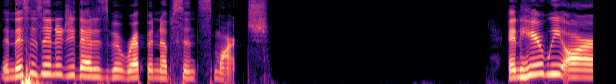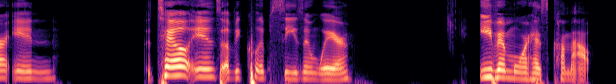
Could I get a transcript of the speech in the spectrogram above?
And this is energy that has been repping up since March. And here we are in the tail ends of eclipse season where even more has come out.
